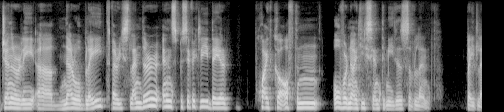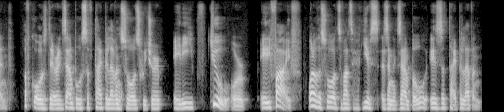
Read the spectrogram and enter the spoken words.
generally a narrow blade, very slender, and specifically they are quite often over 90 centimeters of length, blade length. Of course, there are examples of Type 11 swords which are 82 or 85. One of the swords Warzecha gives as an example is a Type 11.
